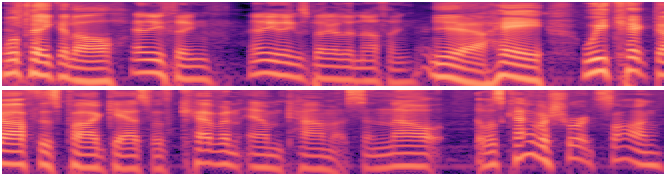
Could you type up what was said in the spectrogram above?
We'll take it all. anything. Anything's better than nothing. Yeah. Hey, we kicked off this podcast with Kevin M. Thomas, and now it was kind of a short song.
